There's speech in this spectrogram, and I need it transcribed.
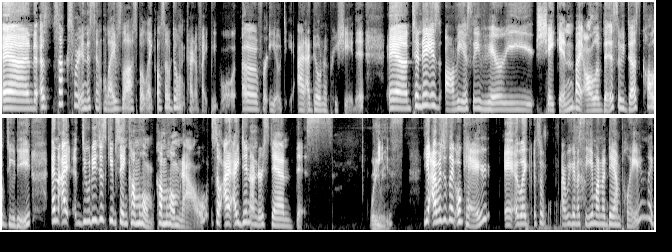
and uh, sucks for innocent lives lost, but like also don't try to fight people. Uh, for EOD, I, I don't appreciate it. And Tunde is obviously very shaken by all of this, so he does call Duty and I Duty just keeps saying, "Come home, come home now." So I I didn't understand this. What do you mean? Yeah, I was just like, okay, like, so are we gonna see him on a damn plane? Like,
